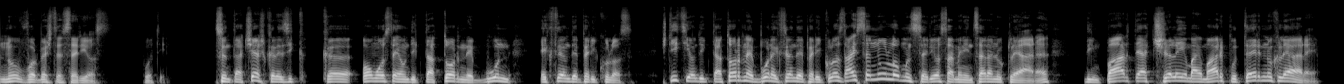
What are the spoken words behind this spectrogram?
nu vorbește serios Putin. Sunt aceiași care zic că omul ăsta e un dictator nebun, extrem de periculos. Știți, e un dictator nebun, extrem de periculos, dar hai să nu luăm în serios amenințarea nucleară din partea celei mai mari puteri nucleare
